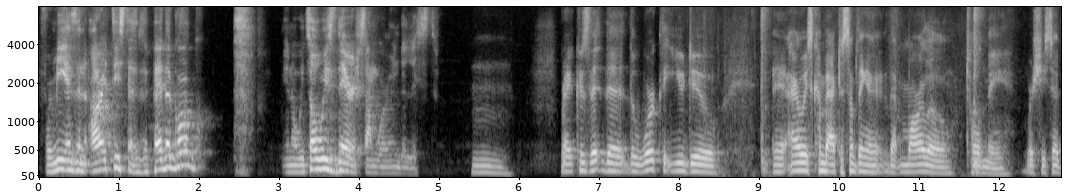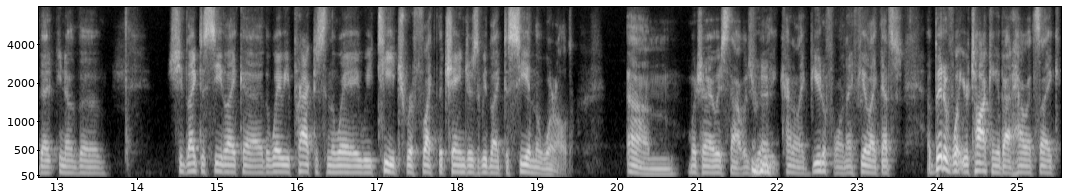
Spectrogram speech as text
For me as an artist as a pedagogue you know it's always there somewhere in the list. Mm. right because the, the the work that you do eh, i always come back to something uh, that marlo told me where she said that you know the she'd like to see like uh, the way we practice and the way we teach reflect the changes we'd like to see in the world um, which I always thought was mm-hmm. really mm-hmm. kind of like beautiful. And I feel like that's a bit of what you're talking about, how it's like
